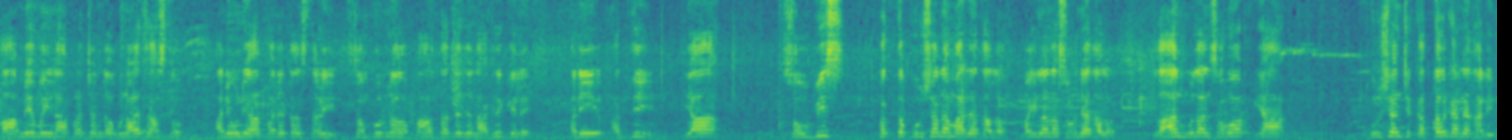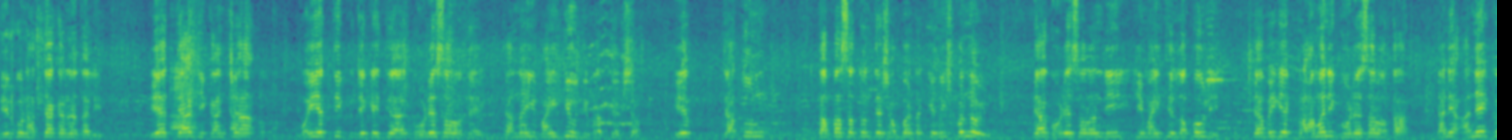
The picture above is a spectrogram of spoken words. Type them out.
हा मे महिना प्रचंड उन्हाळ्याचा असतो. आणि म्हणून या संपूर्ण भारतातले जे नागरिक गेले आणि अगदी या सव्वीस फक्त पुरुषांना मारण्यात आलं महिलांना सोडण्यात आलं. लहान मुलांसमोर या पुरुषांची कत्तल करण्यात आली निर्गुण हत्या करण्यात आली. हे त्या ठिकाणच्या वैयक्तिक जे काही त्या घोडेसर होते त्यांना ही माहिती होती प्रत्यक्ष. हे त्यातून तपासातून ते शंभर टक्के निष्पन्न होईल. त्या घोडेस्वारांनी ही माहिती लपवली. त्यापैकी एक प्रामाणिक घोडेस्वार होता. त्याने अनेक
